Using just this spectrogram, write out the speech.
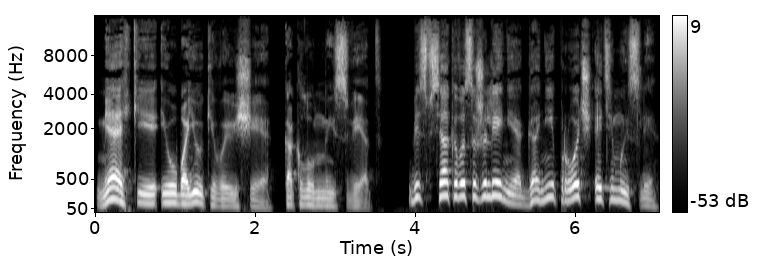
мягкие и убаюкивающие, как лунный свет. Без всякого сожаления гони прочь эти мысли.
